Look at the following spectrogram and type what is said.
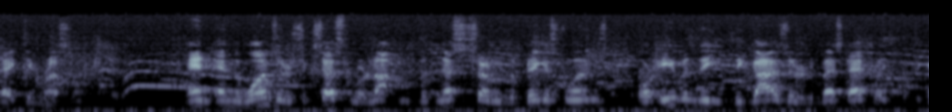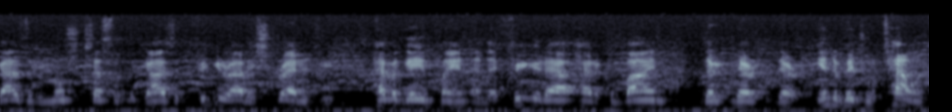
tag team wrestling. And, and the ones that are successful are not necessarily the biggest ones or even the, the guys that are the best athletes, but the guys that are most successful are the guys that figure out a strategy, have a game plan, and they figured out how to combine their, their, their individual talents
